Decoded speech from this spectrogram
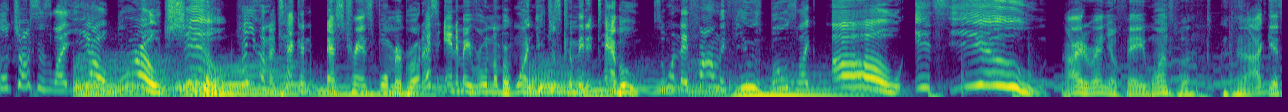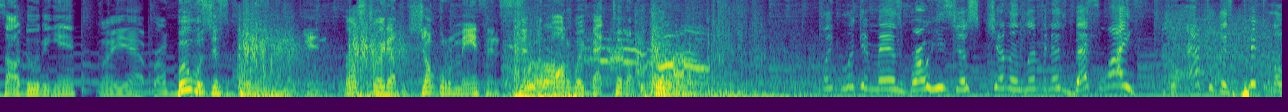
So Trunks is like, yo, bro, chill. How you gonna attack a that's transforming, bro? That's anime rule number one. You just committed taboo. So when they finally fuse, Boo's like, oh, it's you. All right, ran your fade once, but I guess I'll do it again. So yeah, bro, Boo was just bullying him again. Bro straight up juggled Mance and sent him all the way back to the door. Like, look at man's bro. He's just chilling, living his best life. So after this, Piccolo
